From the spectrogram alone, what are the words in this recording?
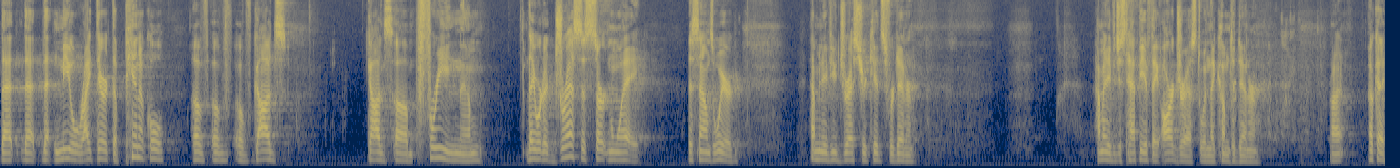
that, that, that meal right there at the pinnacle of, of, of God's, God's um, freeing them, they were to dress a certain way. This sounds weird. How many of you dress your kids for dinner? How many of you just happy if they are dressed when they come to dinner? Right? Okay,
